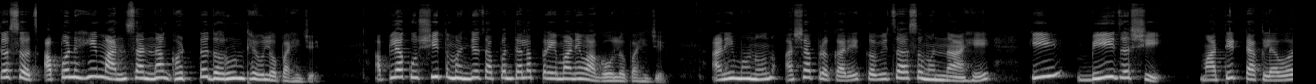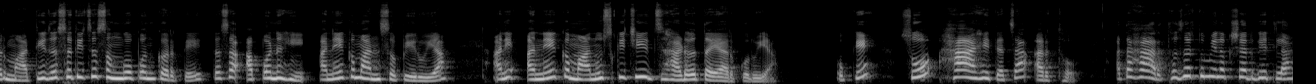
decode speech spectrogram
तसंच आपणही माणसांना घट्ट धरून ठेवलं पाहिजे. आपल्या कुशीत म्हणजेच आपण त्याला प्रेमाने वागवलं पाहिजे. आणि म्हणून अशा प्रकारे कवीचं असं म्हणणं आहे की बी जशी मातीत टाकल्यावर माती जसं तिचं संगोपन करते तसं आपणही अनेक माणसं पेरूया आणि अनेक माणुसकीची झाडं तयार करूया. ओके? सो हा आहे त्याचा अर्थ. आता हा अर्थ जर तुम्ही लक्षात घेतला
